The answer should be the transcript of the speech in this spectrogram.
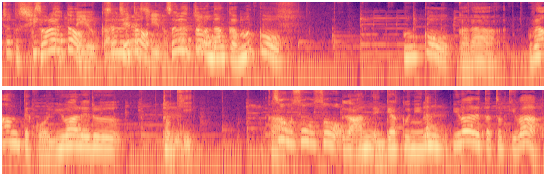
ちょっと嫉それと妬っていうかそれジェラシーとそれとなんか向こう向こうからワンってこう言われる時が,、そうそうそう。があんねん。逆にね、うん。言われた時は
